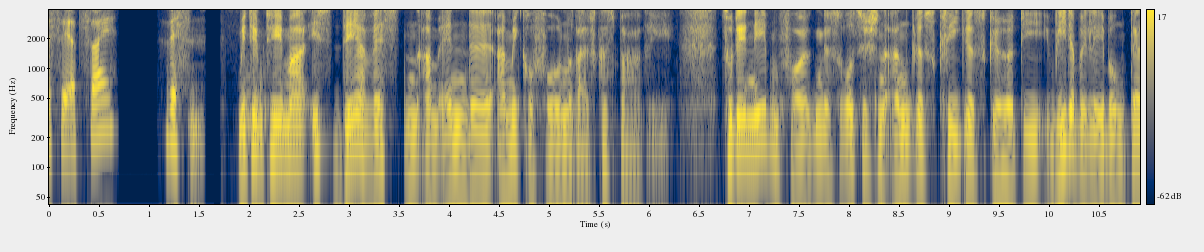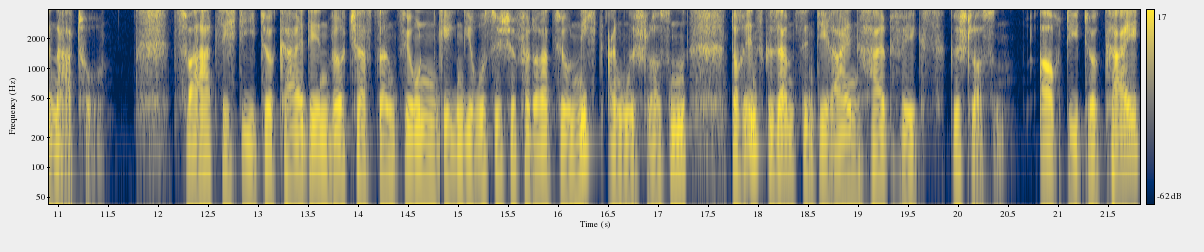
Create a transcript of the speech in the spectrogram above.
SWR 2 Wissen. Mit dem Thema Ist der Westen am Ende am Mikrofon Ralf Kaspari. Zu den Nebenfolgen des russischen Angriffskrieges gehört die Wiederbelebung der NATO. Zwar hat sich die Türkei den Wirtschaftssanktionen gegen die russische Föderation nicht angeschlossen, doch insgesamt sind die Reihen halbwegs geschlossen. Auch die Türkei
